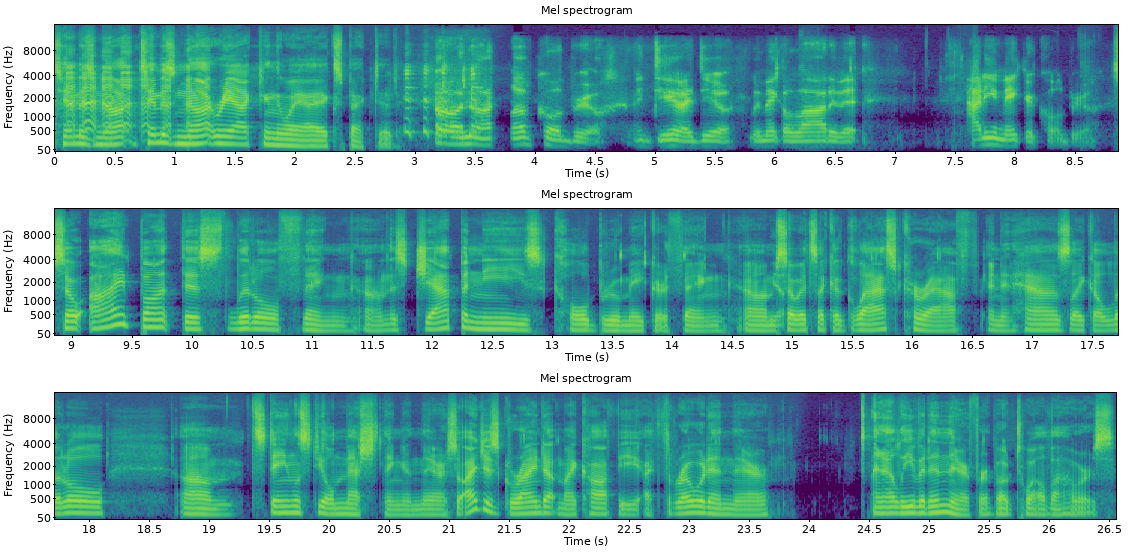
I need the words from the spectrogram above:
Tim is not Tim is not reacting the way I expected. oh no, I love cold brew. I do, I do. We make a lot of it. How do you make your cold brew? So I bought this little thing, um, this Japanese cold brew maker thing. Um, Yep. So it's like a glass carafe, and it has like a little um, stainless steel mesh thing in there. So I just grind up my coffee, I throw it in there, and I leave it in there for about twelve hours.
